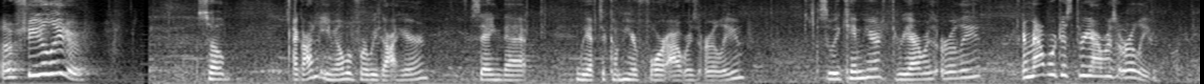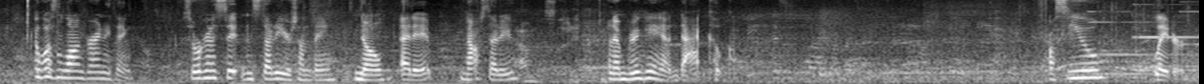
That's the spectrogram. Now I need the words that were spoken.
I'll see you later. So, I got an email before we got here saying that we have to come here four hours early. So we came here three hours early, and now we're just three hours early. It wasn't long or anything. So we're gonna sit and study or something. No, edit, not study. I'm And I'm drinking a Diet Coke. I'll see you later.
